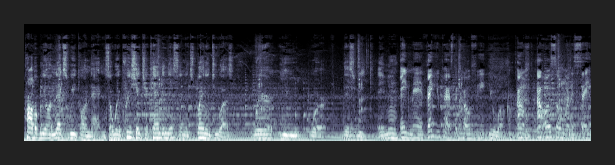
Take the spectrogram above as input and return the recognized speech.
probably on next week on that. And so we appreciate your candidness and explaining to us where you were this week. Amen. Amen. Thank you, Pastor Kofi. You're welcome. Um, I also want to say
